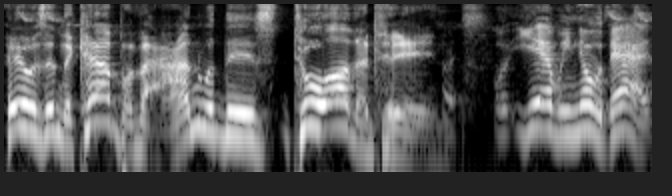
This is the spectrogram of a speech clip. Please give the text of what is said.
He was in the camper van with these two other teens. Well, yeah, we know that.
